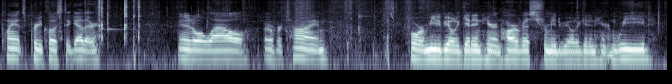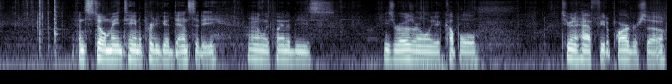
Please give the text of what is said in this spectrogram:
plants pretty close together, and it'll allow over time for me to be able to get in here and harvest, for me to be able to get in here and weed, and still maintain a pretty good density. I only planted these, these rows are only a couple, two and a half feet apart or so.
